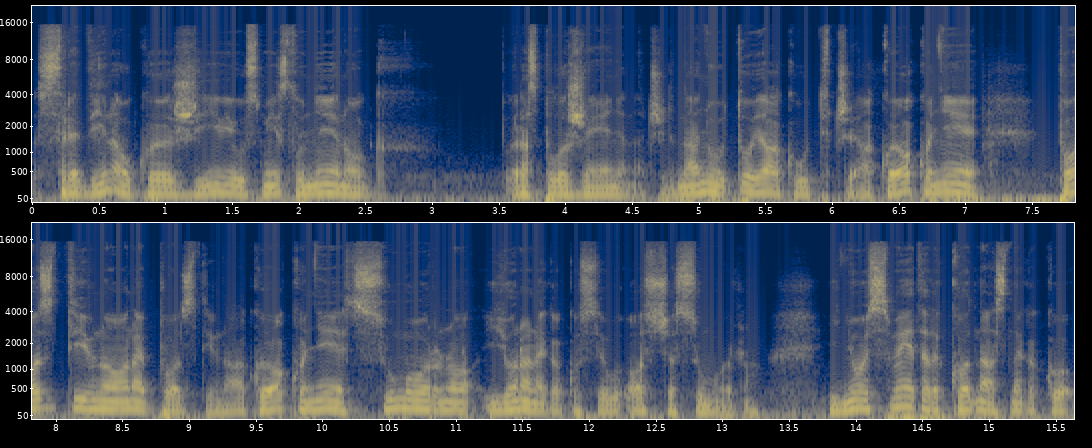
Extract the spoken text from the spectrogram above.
sredina u kojoj živi u smislu njenog raspoloženja, znači na nju to jako utiče. Ako je oko nje pozitivno, ona je pozitivna. Ako je oko nje sumorno, i ona nekako se osjeća sumorno. I njoj smeta da kod nas nekako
